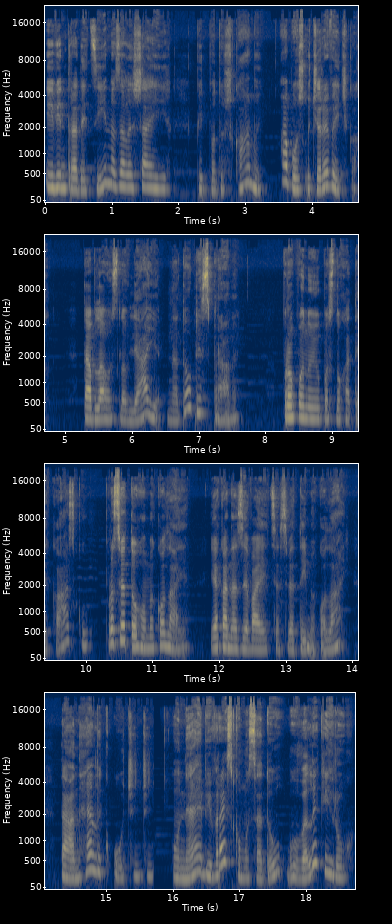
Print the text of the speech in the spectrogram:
і він традиційно залишає їх під подушками або ж у черевичках та благословляє на добрі справи. Пропоную послухати казку про Святого Миколая, яка називається Святий Миколай та Ангелик Учень. У небі в райському саду був великий рух.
